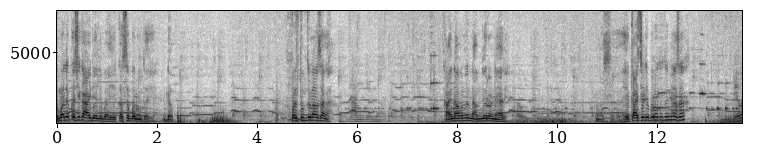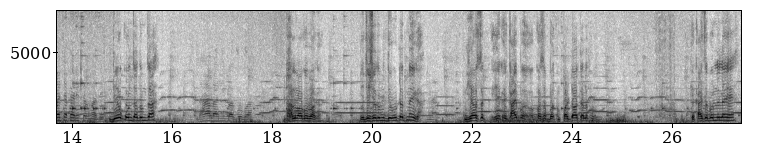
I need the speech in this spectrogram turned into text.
तुम्हाला कशी काय आयडिया आली पाहिजे कसं बनवता हे डब? पण तुमचं नाव सांगा. काय नाव म्हणलं? नामदेवराव न्यारे असं. हे कायसाठी बनवता तुम्ही असं? देवाच्या कार्यक्रमामध्ये. देव कोणता तुमचा? ढाल आणि वागोबा ढाल वागोबा का? याच्याशिवाय तुम्ही देव उठत नाही का? हे असं हे काय- काय ब- कसं ब- पलटावं त्याला थोडं? हे कायचं बनलेलं आहे? हे?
